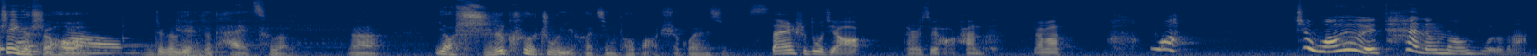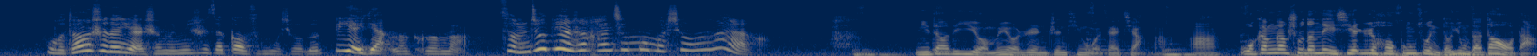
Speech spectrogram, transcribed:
这个时候啊，你这个脸就太侧了，那。要时刻注意和镜头保持关系，三十度角才是最好看的，来吧？哇，这网友也太能脑补了吧！我当时的眼神明明是在告诉穆秀伦别演了，哥们儿，怎么就变成含情脉脉秀恩爱了？你到底有没有认真听我在讲啊？啊，我刚刚说的那些日后工作你都用得到的，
